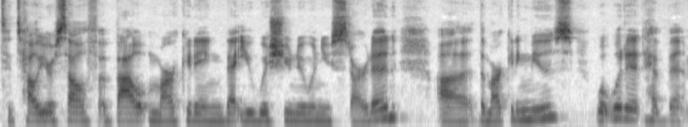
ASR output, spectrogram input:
to tell yourself about marketing that you wish you knew when you started uh, the Marketing Muse, what would it have been?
